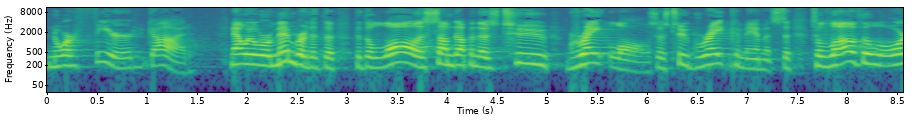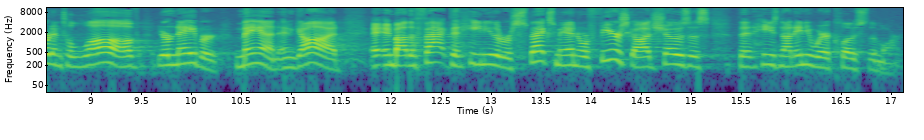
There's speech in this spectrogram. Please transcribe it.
nor feared God. Now we will remember that the, that the law is summed up in those two great laws, those two great commandments to, to love the Lord and to love your neighbor, man and God. And, and by the fact that he neither respects man nor fears God, shows us that he's not anywhere close to the mark.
